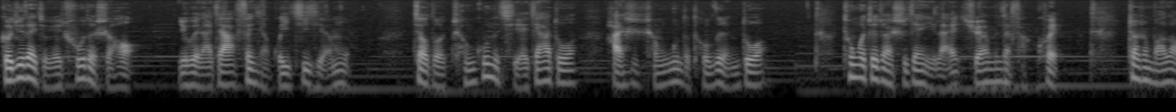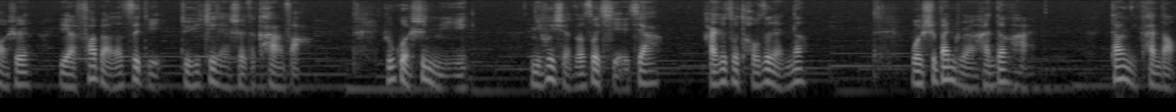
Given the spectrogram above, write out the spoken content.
格局在九月初的时候，有给大家分享过一期节目，叫做“成功的企业家多还是成功的投资人多”。通过这段时间以来学员们的反馈，赵正宝老师也发表了自己对于这件事的看法。如果是你，你会选择做企业家还是做投资人呢？我是班主任韩登海。当你看到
